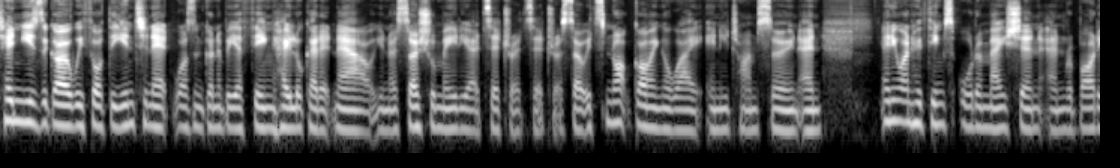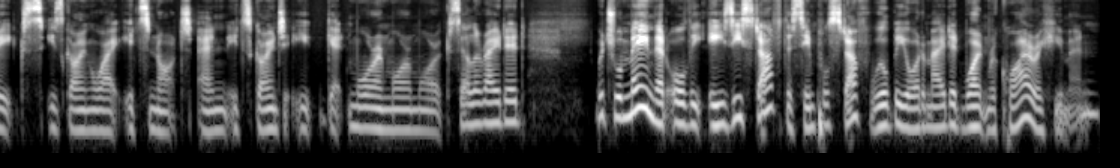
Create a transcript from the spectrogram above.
10 years ago we thought the internet wasn't going to be a thing hey look at it now you know social media etc etc so it's not going away anytime soon and anyone who thinks automation and robotics is going away it's not. And it's going to get more and more and more accelerated which will mean that all the easy stuff the simple stuff will be automated won't require a human.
